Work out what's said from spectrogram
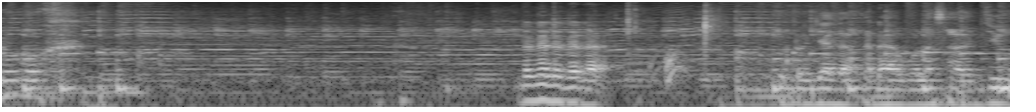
aduh. Dadah dadah dadah udah jaga kada bola salju.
